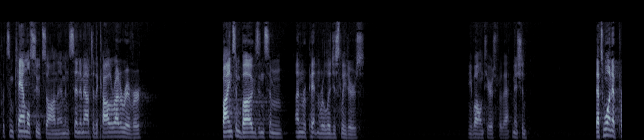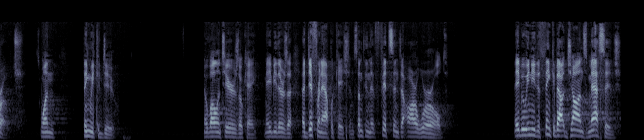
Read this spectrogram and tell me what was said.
put some camel suits on them, and send them out to the Colorado River, find some bugs and some unrepentant religious leaders. Any volunteers for that mission? That's one approach. It's one thing we could do. No volunteers, okay. Maybe there's a, a different application, something that fits into our world. Maybe we need to think about John's message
